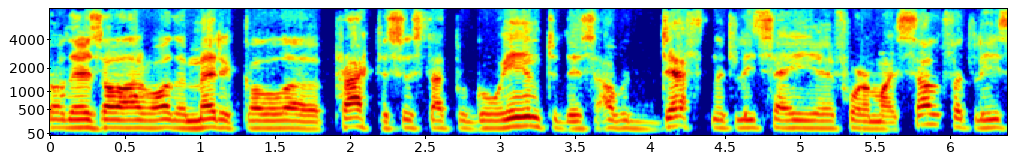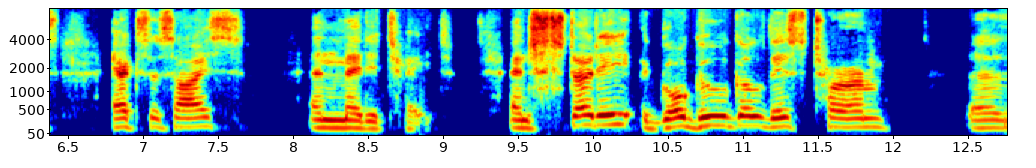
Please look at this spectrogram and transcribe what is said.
So there's a lot of other medical uh, practices that would go into this. I would definitely say, uh, for myself at least, exercise and meditate and study, go Google this term. Uh,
